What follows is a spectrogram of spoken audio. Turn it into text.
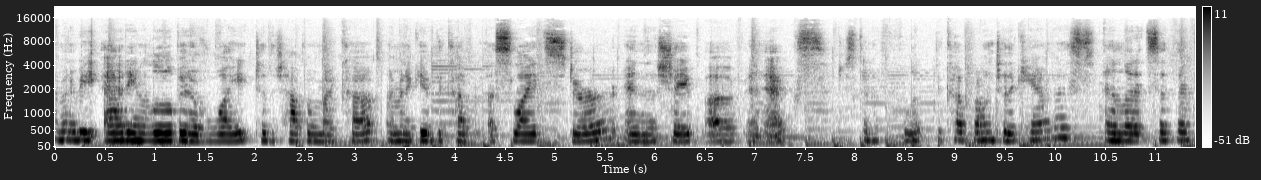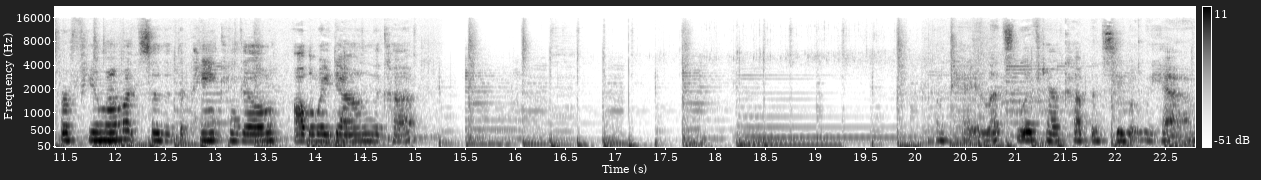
I'm going to be adding a little bit of white to the top of my cup. I'm going to give the cup a slight stir in the shape of an X. Just going to flip the cup onto the canvas and let it sit there for a few moments so that the paint can go all the way down the cup. Okay, let's lift our cup and see what we have.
